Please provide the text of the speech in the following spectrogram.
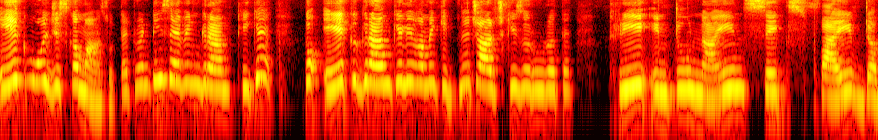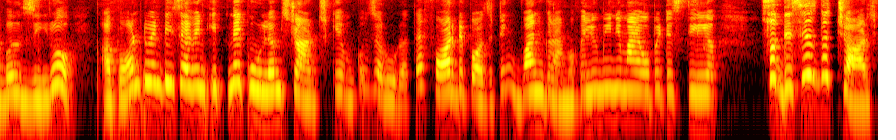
एक मोल जिसका मास होता है ट्वेंटी सेवन ग्राम, ठीक है? तो एक ग्राम के लिए हमें कितने चार्ज की ज़रूरत है? Three into nine six five double zero upon twenty seven इतने कूलम्स चार्ज की हमको ज़रूरत है for depositing one gram of aluminium I hope it is clear so this is the charge.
